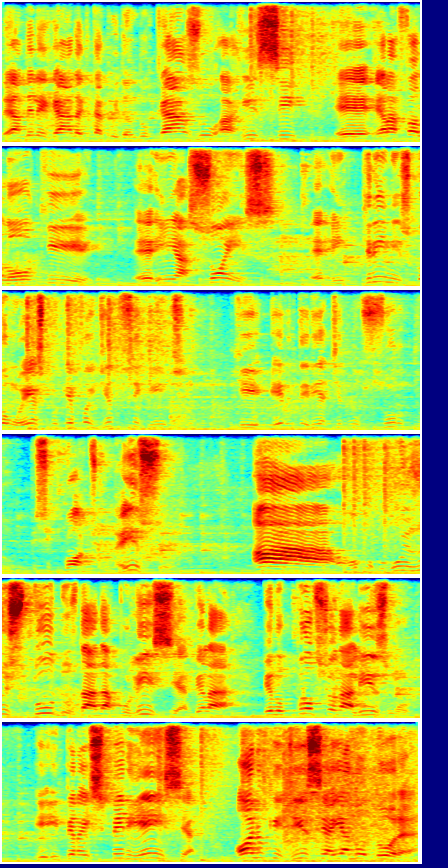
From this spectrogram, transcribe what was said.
né? a delegada que está cuidando do caso, a Risse, é, ela falou que é, em ações, é, em crimes como esse, porque foi dito o seguinte, que ele teria tido um surto psicótico, não é isso? A, os estudos da, da polícia, pela, pelo profissionalismo e, e pela experiência, olha o que disse aí a doutora.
